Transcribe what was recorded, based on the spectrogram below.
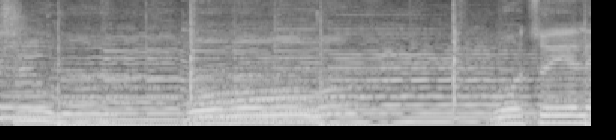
止我。我我我我，我醉了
